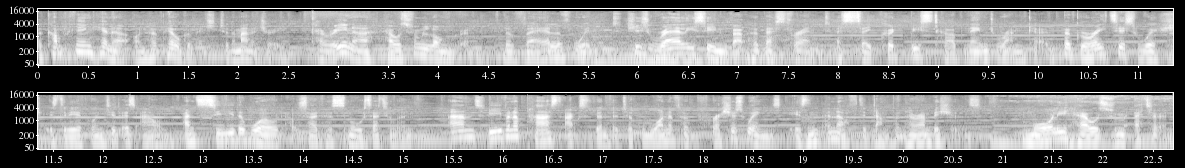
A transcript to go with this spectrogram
accompanying Hinna on her pilgrimage to the Mana Tree. Careena hails from Longren, the Vale of Wind. She's rarely seen without her best friend, a sacred beast cub named Ramcoh. Her greatest wish is to be appointed as Alm and see the world outside her small settlement. And even a past accident that took one of her precious wings isn't enough to dampen her ambitions. Morley hails from Ettern,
